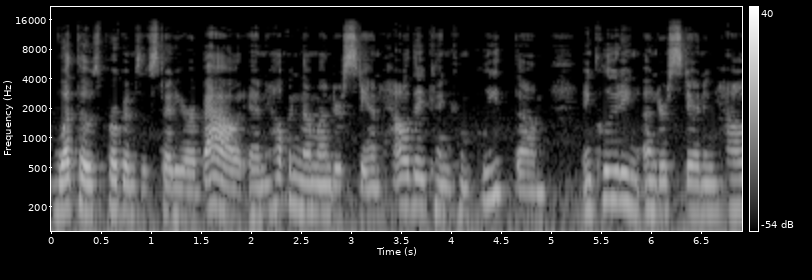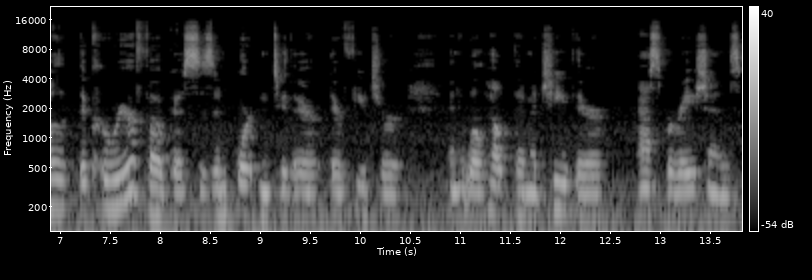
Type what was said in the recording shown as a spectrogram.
what those programs of study are about and helping them understand how they can complete them, including understanding how the career focus is important to their, their future and will help them achieve their aspirations.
